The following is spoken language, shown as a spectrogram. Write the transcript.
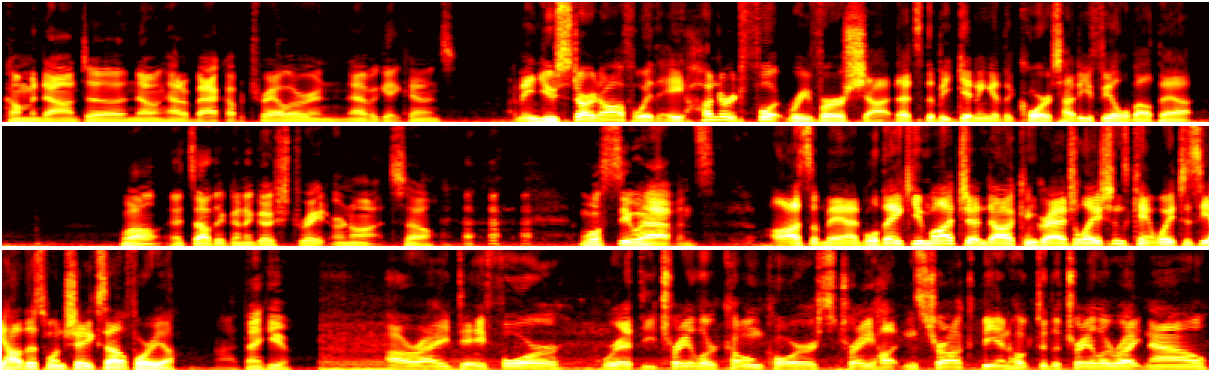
coming down to knowing how to back up a trailer and navigate cones. I mean, you start off with a hundred foot reverse shot. That's the beginning of the course. How do you feel about that? Well, it's either going to go straight or not. So we'll see what happens. Awesome, man. Well, thank you much, and uh, congratulations. Can't wait to see how this one shakes out for you. All right, thank you. All right, day four. We're at the trailer cone course. Trey Hutton's truck being hooked to the trailer right now.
